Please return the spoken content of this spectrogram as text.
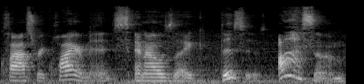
class requirements, and I was like, "This is awesome!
